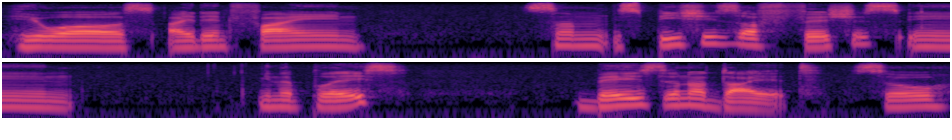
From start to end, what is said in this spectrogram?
he was identifying some species of fishes in in a place based on a diet. So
